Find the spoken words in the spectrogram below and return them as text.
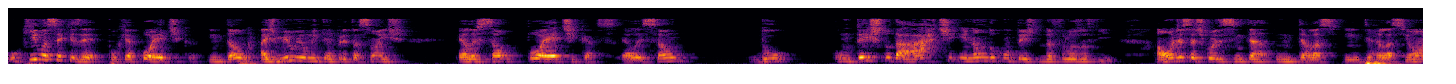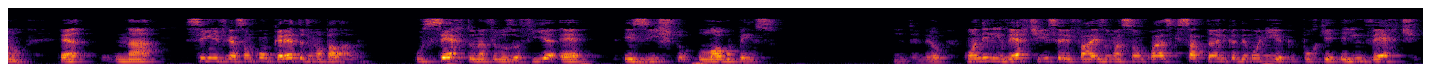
o que você quiser, porque é poética. Então, as mil e uma interpretações, elas são poéticas, elas são do contexto da arte e não do contexto da filosofia. Aonde essas coisas se inter, interrelacionam é na significação concreta de uma palavra. O certo na filosofia é existo, logo penso. Entendeu? Quando ele inverte isso, ele faz uma ação quase que satânica, demoníaca, porque ele inverte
